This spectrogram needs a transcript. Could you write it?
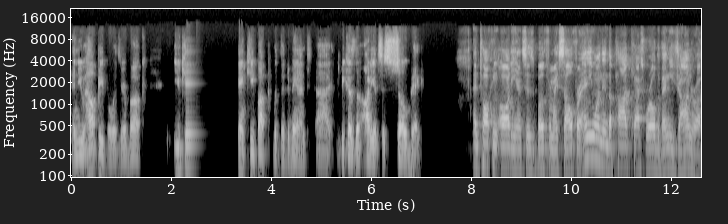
and you help people with your book, you can't, keep up with the demand uh, because the audience is so big and talking audiences, both for myself or anyone in the podcast world of any genre,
